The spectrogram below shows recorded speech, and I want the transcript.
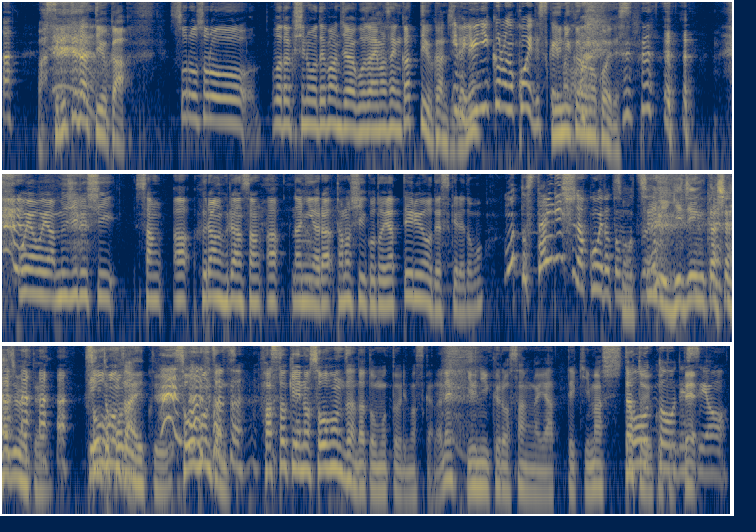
忘れてたっていうかそろそろ私の出番じゃございませんか？っていう感じでね。今ユニクロの声ですか？ユ今ニクロの声です おやおや無印さんあフランフランさんあ何やら楽しいことをやっているようですけれども。もっとスタイリッシュな声だと思ってそうついに擬人化し始めて ピンとこないっていう。総本山。ですファスト系の総本山だと思っておりますからね。ユニクロさんがやってきましたということで。ですよ。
